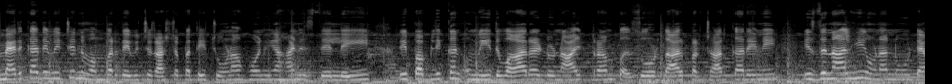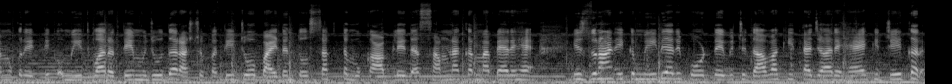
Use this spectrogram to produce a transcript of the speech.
ਅਮਰੀਕਾ ਦੇ ਵਿੱਚ ਨਵੰਬਰ ਦੇ ਵਿੱਚ ਰਾਸ਼ਟਰਪਤੀ ਚੋਣਾਂ ਹੋਣੀਆਂ ਹਨ। ਇਸ ਦੇ ਲਈ ਰਿਪਬਲਿਕਨ ਉਮੀਦਵਾਰ ਡੋਨਾਲਡ ਟਰੰਪ ਜ਼ੋਰਦਾਰ ਪ੍ਰਚਾਰ ਕਰ ਰਹੇ ਨੇ। ਇਸ ਦੇ ਨਾਲ ਹੀ ਉਹਨਾਂ ਨੂੰ ਡੈਮੋਕ੍ਰੈਟਿਕ ਉਮੀਦਵਾਰ ਅਤੇ ਮੌਜੂਦਾ ਰਾਸ਼ਟਰਪਤੀ ਜੋ ਬਾਈਡਨ ਤੋਂ ਸਖਤ ਮੁਕਾਬਲੇ ਦਾ ਸਾਹਮਣਾ ਕਰਨਾ ਪੈ ਰਿਹਾ ਹੈ। ਇਸ ਦੌਰਾਨ ਇੱਕ ਮੀਡੀਆ ਰਿਪੋਰਟ ਦੇ ਵਿੱਚ ਦਾਅਵਾ ਕੀਤਾ ਜਾ ਰਿਹਾ ਹੈ ਕਿ ਜੇਕਰ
